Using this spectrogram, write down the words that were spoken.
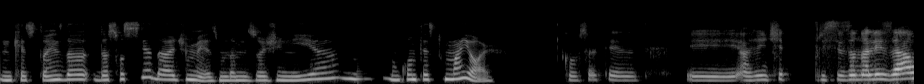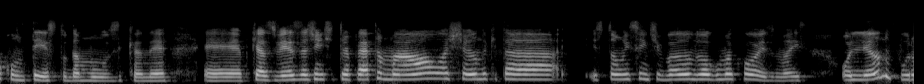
em questões da, da sociedade mesmo, da misoginia num contexto maior. Com certeza. E a gente precisa analisar o contexto da música, né? É, porque às vezes a gente interpreta mal achando que tá, estão incentivando alguma coisa, mas olhando por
